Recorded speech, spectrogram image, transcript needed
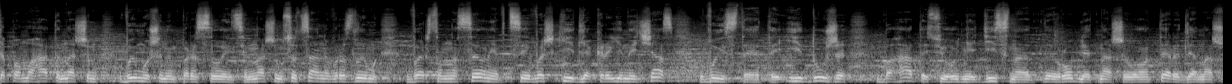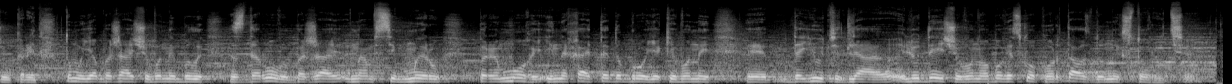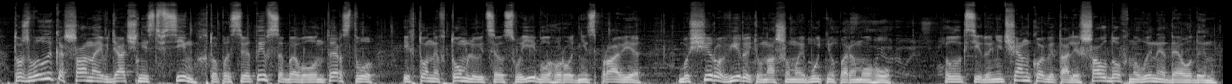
допомагати нашим вимушеним переселенцям, нашим соціально вразливим верствам населення в цей важкий для країни час вистояти. І дуже багато сьогодні дійсно роблять наші волонтери для нашої України. Тому я бажаю, щоб вони були здорові, бажаю нам всім миру, перемоги, і нехай те добро, яке вони е, дають для людей, щоб воно обов'язково поверталось до них сторицею. Тож велика шана і вдячність всім, хто присвятив себе волонтерству і хто не втомлюється у своїй благородній справі, бо щиро вірить у нашу майбутню перемогу. Олексій Доніченко, Віталій Шалдов. Новини Д1.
